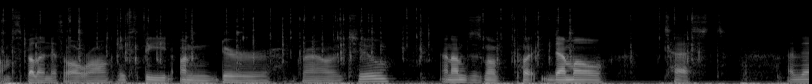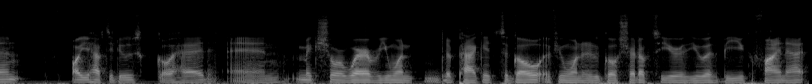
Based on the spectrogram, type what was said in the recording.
I'm spelling this all wrong. Need speed underground 2 and I'm just gonna put demo test. And then all you have to do is go ahead and make sure wherever you want the package to go if you wanted to go straight up to your USB you can find that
